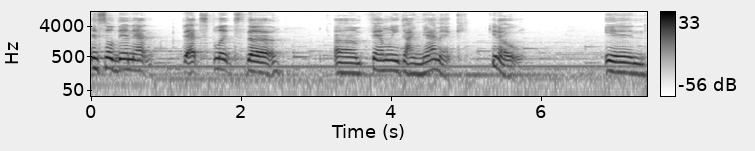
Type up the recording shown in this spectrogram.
And so then that that splits the um, family dynamic, you know, in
